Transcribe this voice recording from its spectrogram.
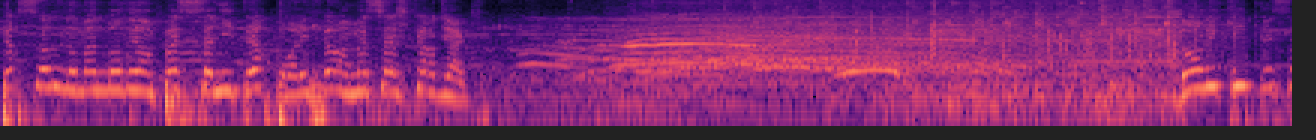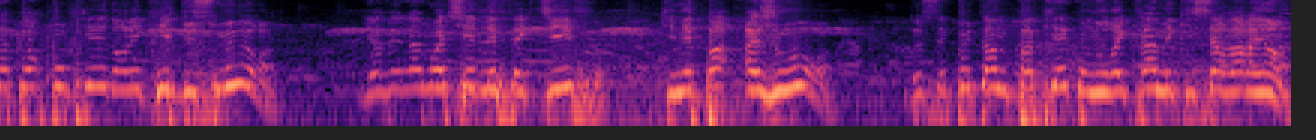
personne ne m'a demandé un pass sanitaire pour aller faire un massage cardiaque. Dans l'équipe des sapeurs-pompiers, dans l'équipe du SMUR, il y avait la moitié de l'effectif qui n'est pas à jour de ces putains de papiers qu'on nous réclame et qui servent à rien.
